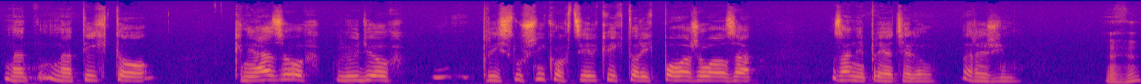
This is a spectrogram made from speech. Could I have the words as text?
na, na týchto kňazoch, ľuďoch, príslušníkoch cirkvi, ktorých považoval za, za nepriateľov režimu. Uh-huh.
